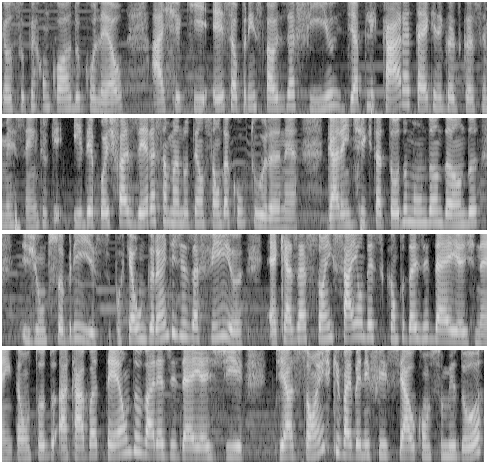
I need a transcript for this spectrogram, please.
Eu super concordo com o Léo. Acho que esse é o principal desafio de aplicar a técnica do Customer Centric e depois fazer essa manutenção da cultura, né? Garantir que tá todo mundo andando junto sobre isso. Porque é um grande desafio é que as ações saiam desse campo das ideias, né? Então todo acaba tendo várias ideias de, de ações que vai beneficiar o consumidor,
